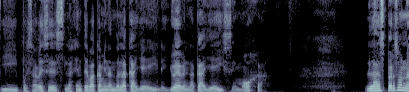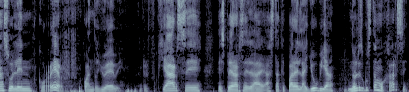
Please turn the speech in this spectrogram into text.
Y pues a veces la gente va caminando en la calle y le llueve en la calle y se moja. Las personas suelen correr cuando llueve, refugiarse, esperarse hasta que pare la lluvia. No les gusta mojarse.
